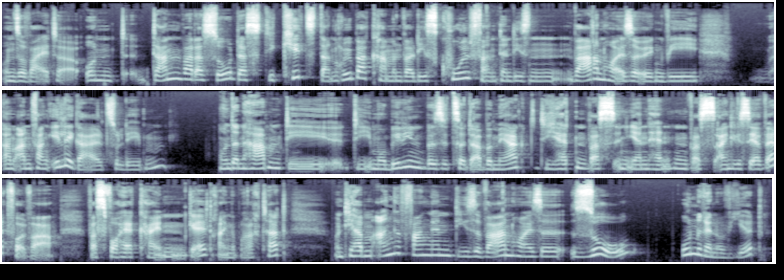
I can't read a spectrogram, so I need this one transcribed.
und so weiter. Und dann war das so, dass die Kids dann rüberkamen, weil die es cool fanden, in diesen Warenhäuser irgendwie am Anfang illegal zu leben und dann haben die, die Immobilienbesitzer da bemerkt, die hätten was in ihren Händen, was eigentlich sehr wertvoll war, was vorher kein Geld reingebracht hat. Und die haben angefangen, diese Warenhäuser so unrenoviert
